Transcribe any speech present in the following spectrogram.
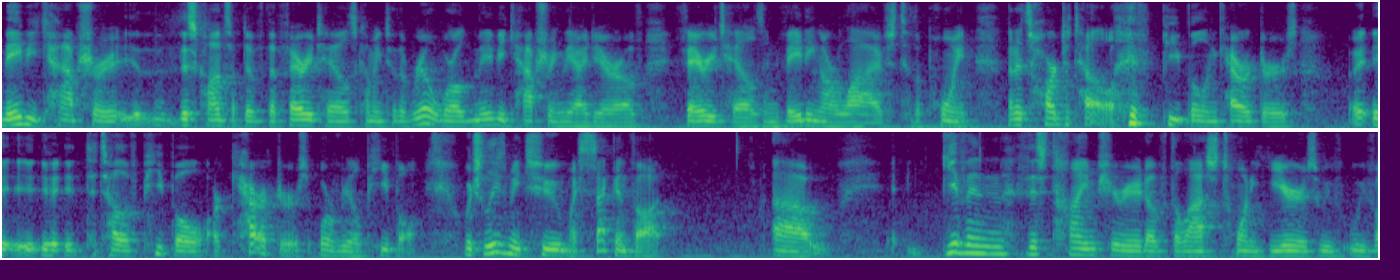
maybe capture this concept of the fairy tales coming to the real world, maybe capturing the idea of fairy tales invading our lives to the point that it's hard to tell if people and characters. It, it, it, to tell if people are characters or real people, which leads me to my second thought. Uh, given this time period of the last 20 years, we've, we've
